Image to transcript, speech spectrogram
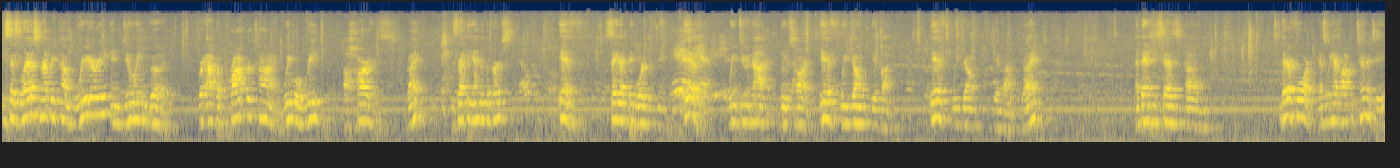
He says, Let us not become weary in doing good, for at the proper time we will reap a harvest. Right? Is that the end of the verse? If, say that big word with me. If we do not lose heart. If we don't give up. If we don't give up. Right? And then he says, um, Therefore, as we have opportunity,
